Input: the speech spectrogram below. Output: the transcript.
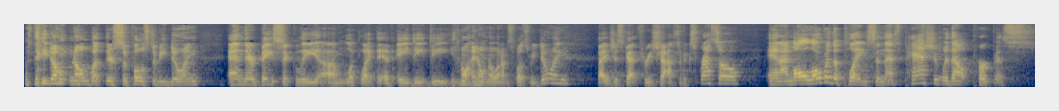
but they don't know what they're supposed to be doing, and they're basically um, look like they have ADD. You know, I don't know what I'm supposed to be doing. I just got three shots of espresso, and I'm all over the place, and that's passion without purpose.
